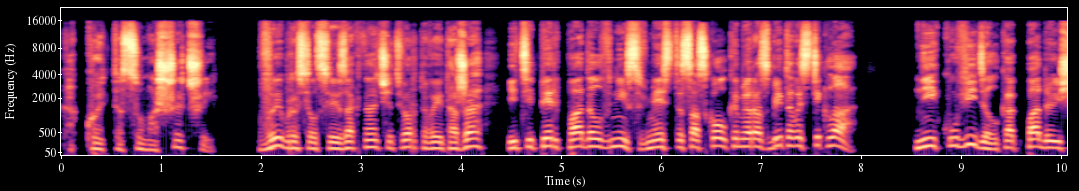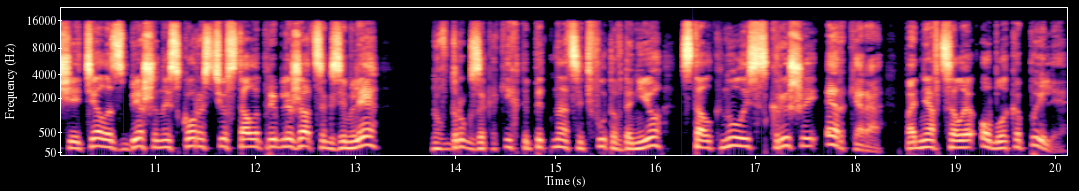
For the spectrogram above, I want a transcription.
Какой-то сумасшедший выбросился из окна четвертого этажа и теперь падал вниз вместе с осколками разбитого стекла. Ник увидел, как падающее тело с бешеной скоростью стало приближаться к земле, но вдруг за каких-то пятнадцать футов до нее столкнулась с крышей эркера, подняв целое облако пыли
